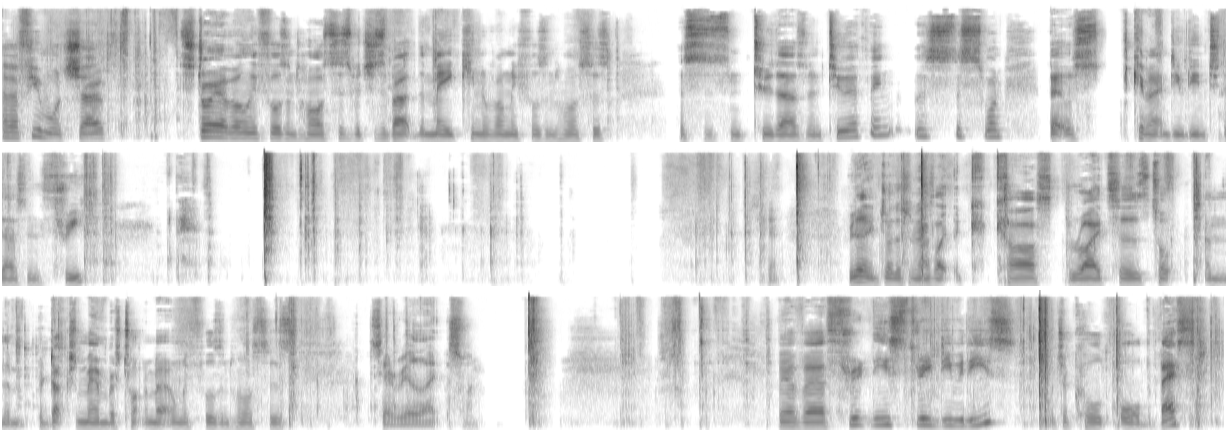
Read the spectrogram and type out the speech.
I have a few more to show. Story of Only Fools and Horses, which is about the making of Only Fools and Horses. This is in 2002, I think. This this one, but it was came out in DVD in 2003. Yeah, really enjoyed this one. I have like the cast, writers, talk, and the production members talking about Only Fools and Horses. So I really like this one. We have uh, three, these three DVDs, which are called All the Best.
